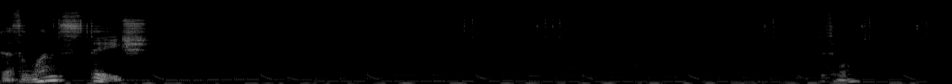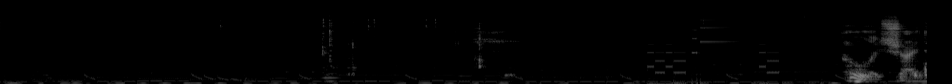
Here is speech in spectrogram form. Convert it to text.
That's one stage. One. Holy shite.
